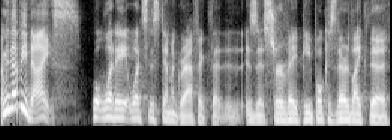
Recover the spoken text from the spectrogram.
I mean, that'd be nice. Well, what a, what's this demographic that is it survey people? Because they're like the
